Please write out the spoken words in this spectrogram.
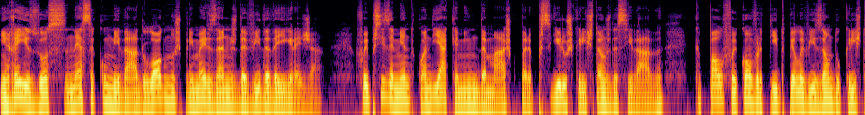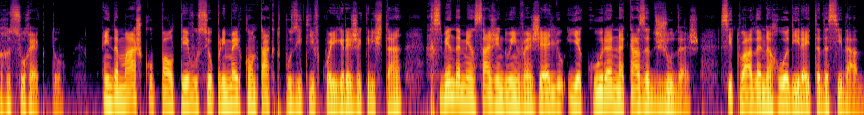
enraizou-se nessa comunidade logo nos primeiros anos da vida da Igreja. Foi precisamente quando ia a caminho de Damasco para perseguir os cristãos da cidade que Paulo foi convertido pela visão do Cristo ressurrecto. Em Damasco, Paulo teve o seu primeiro contacto positivo com a Igreja Cristã, recebendo a mensagem do Evangelho e a cura na casa de Judas, situada na rua direita da cidade.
